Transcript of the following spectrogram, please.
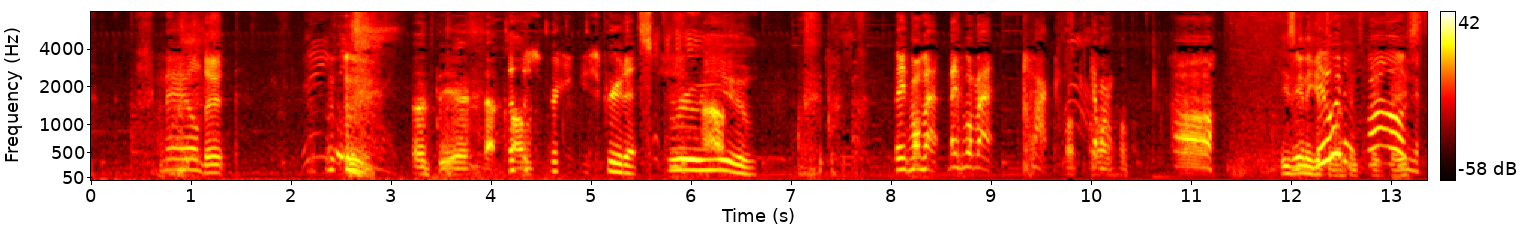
Nailed it. Leave me alone. Oh dear, that That's a screw. You screwed it. Screw Ow. you. Baseball bat. Baseball bat. Fuck. Oh, Come on. Oh, oh. oh. He's You're gonna get the doing weapon it wrong. first.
